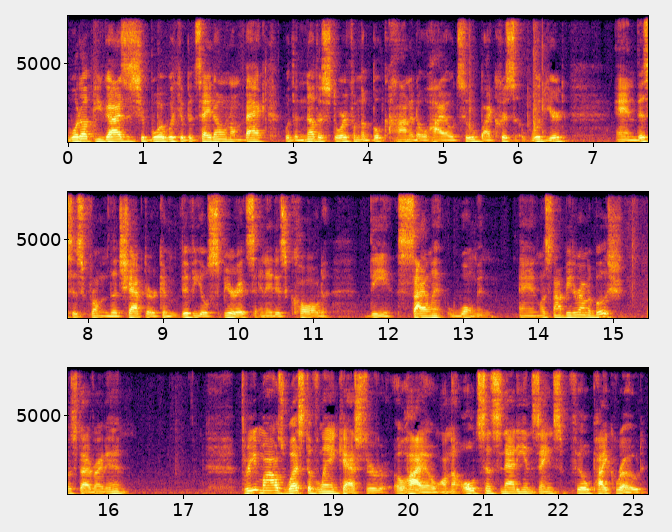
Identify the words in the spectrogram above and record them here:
What up, you guys? It's your boy Wicked Potato, and I'm back with another story from the book Haunted Ohio 2 by Chris Woodyard. And this is from the chapter Convivial Spirits, and it is called The Silent Woman. And let's not beat around the bush. Let's dive right in. Three miles west of Lancaster, Ohio, on the old Cincinnati and Zanesville Pike Road,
